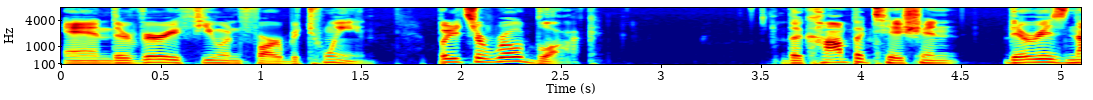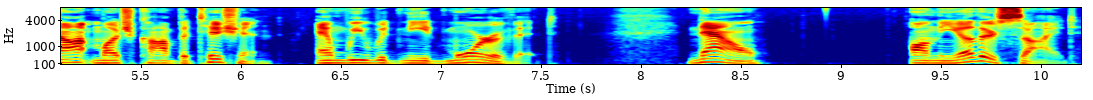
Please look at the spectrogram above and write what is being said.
and they're very few and far between. But it's a roadblock. The competition, there is not much competition, and we would need more of it. Now, on the other side,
